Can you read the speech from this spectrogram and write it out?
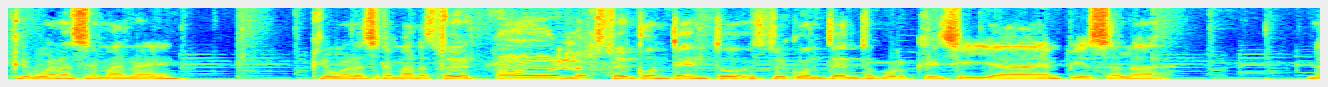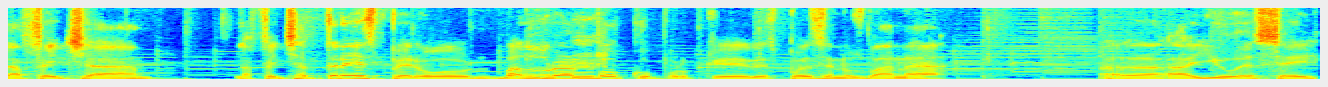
qué buena semana, ¿eh? Qué buena semana. Estoy, estoy contento, estoy contento porque sí, ya empieza la, la fecha. La fecha 3, pero va a durar poco porque después se nos van a, a, USA,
